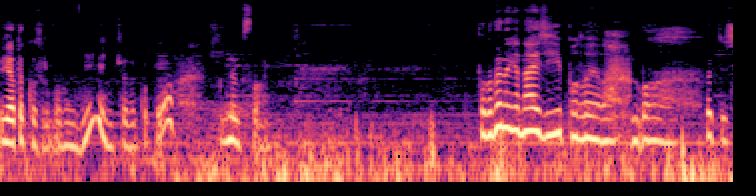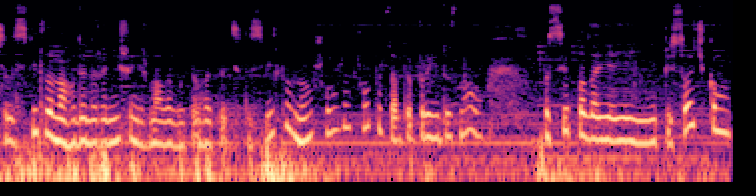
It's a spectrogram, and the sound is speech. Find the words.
Я таку зробила, ні, я нічого не купила. Одним словом. Половину я навіть її полила, бо виключили світло на годину раніше, ніж мали бути виключити світло. Ну що вже зробиш, завтра приїду знову. Посипала я її пісочком,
